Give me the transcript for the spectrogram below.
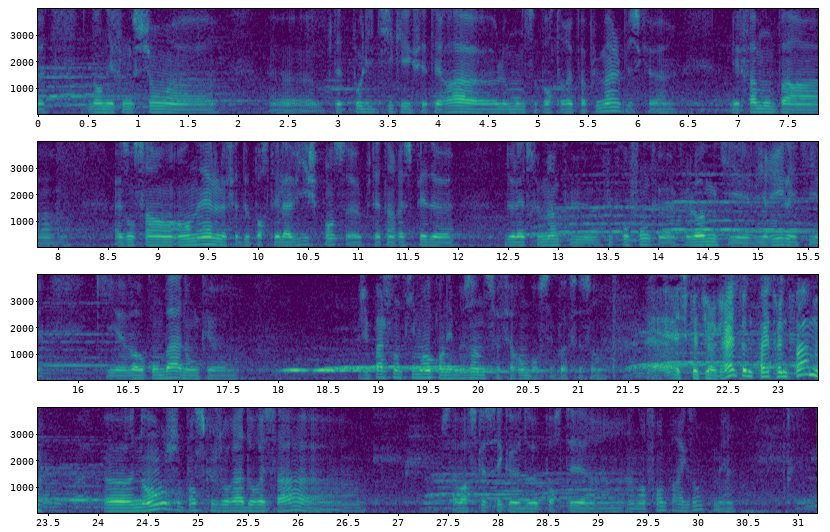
dans des fonctions euh, peut-être politique, etc., euh, le monde se porterait pas plus mal, puisque les femmes ont pas, elles ont ça en, elles, le fait de porter la vie, je pense, euh, peut-être un respect de, de l'être humain plus, plus, profond que, l'homme qui est viril et qui, qui va au combat. Donc, j'ai pas le sentiment qu'on ait besoin de se faire rembourser quoi que ce soit. Est-ce que tu regrettes de ne pas être une femme? Non, je pense que j'aurais adoré ça. savoir ce que c'est que de porter un, un enfant, par exemple. Mais...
